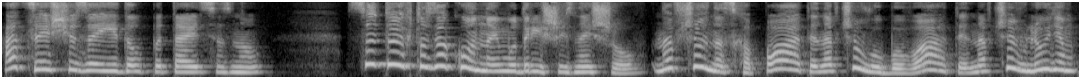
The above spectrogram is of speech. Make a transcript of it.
А це що за ідол? питається знов. Це той, хто закон наймудріший знайшов. Навчив нас хапати, навчив убивати, навчив людям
